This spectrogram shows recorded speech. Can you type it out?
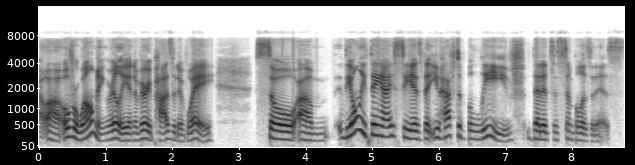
uh, overwhelming, really, in a very positive way. So um, the only thing I see is that you have to believe that it's as simple as it is.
